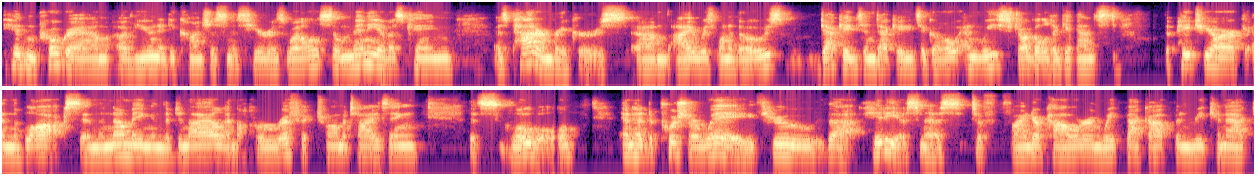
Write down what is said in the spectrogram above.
hidden program of unity consciousness here as well. So many of us came as pattern breakers. Um, I was one of those decades and decades ago, and we struggled against the patriarch and the blocks and the numbing and the denial and the horrific traumatizing that's global and had to push our way through that hideousness to find our power and wake back up and reconnect.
